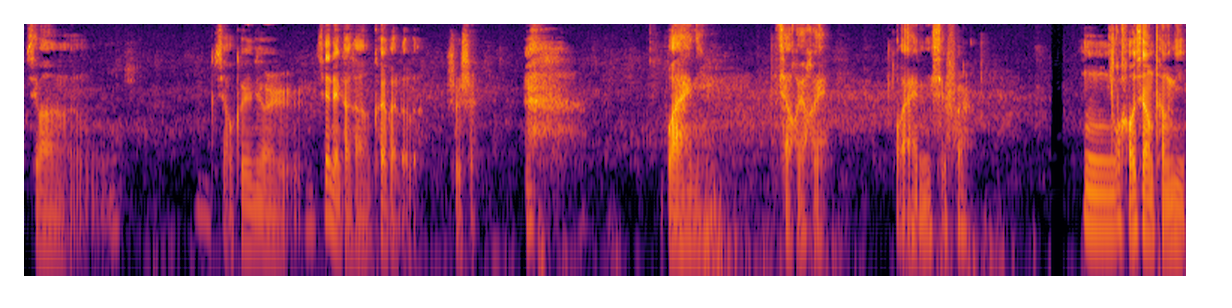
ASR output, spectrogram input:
希望小闺女儿健健康康、快快乐乐。是不是？我爱你，小灰灰。我爱你，媳妇儿。嗯，我好想疼你。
